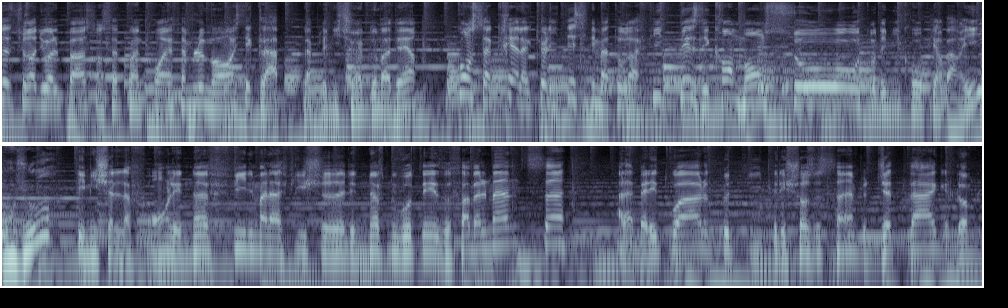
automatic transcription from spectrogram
vous êtes sur Radio Alpa 107.3 FM Le Mans et c'est Clap, la plémission hebdomadaire consacrée à l'actualité cinématographique des écrans monceaux. Autour des micros, Pierre Barry. Bonjour. Et Michel Lafont. Les neuf films à l'affiche, les neuf nouveautés The Fablemans. À la belle étoile, Petite et les choses simples, Jet Lag, L'homme le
